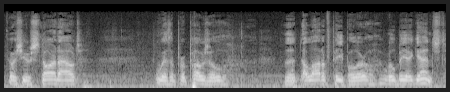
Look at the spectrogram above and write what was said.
because you start out with a proposal that a lot of people are, will be against.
